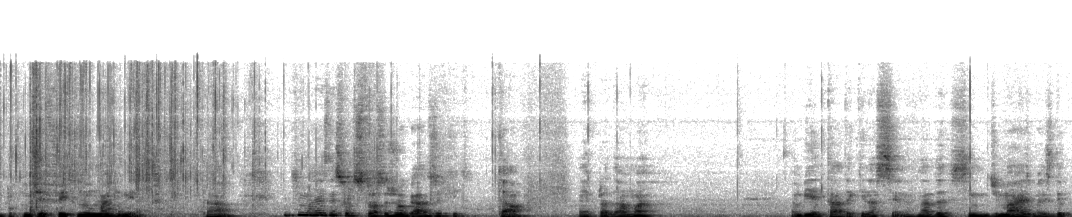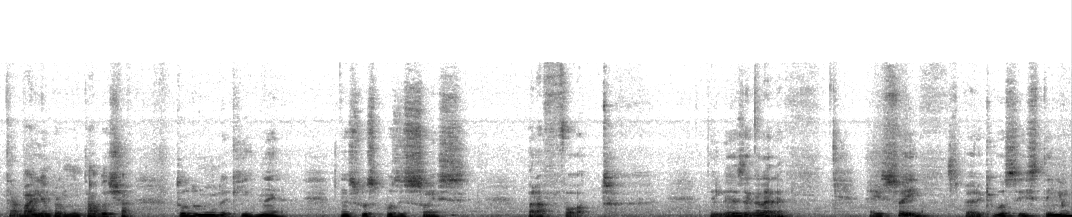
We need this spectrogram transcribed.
um pouquinho de efeito no magneto, tá? E demais, né? Só destroços jogados aqui e tal, né? Para dar uma ambientada aqui na cena. Nada assim demais, mas deu trabalhando para montar, deixar todo mundo aqui, né, nas suas posições para foto. Beleza, galera? É isso aí. Espero que vocês tenham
